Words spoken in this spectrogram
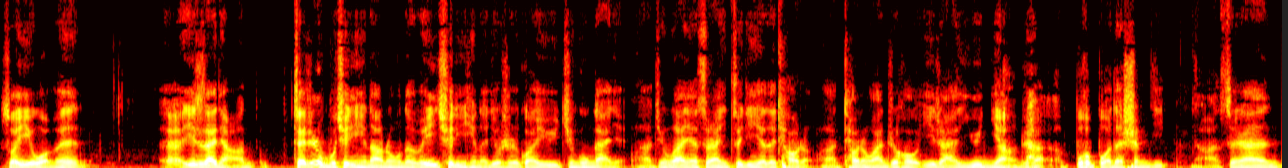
所以我们呃一直在讲。在这种不确定性当中的唯一确定性的，就是关于军工概念啊。军工概念虽然最近也在调整啊，调整完之后依然酝酿着勃勃的生机啊。虽然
